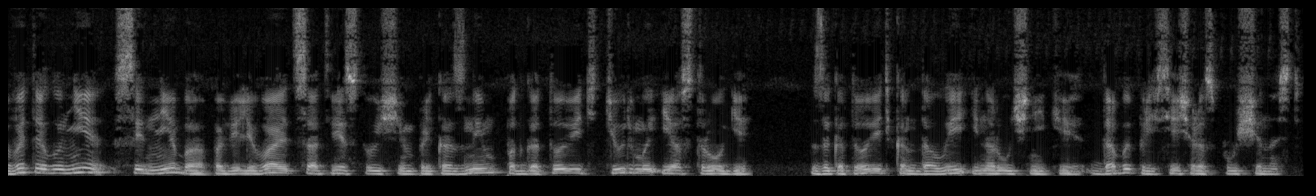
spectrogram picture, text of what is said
В этой луне Сын Неба повелевает соответствующим приказным подготовить тюрьмы и остроги, заготовить кандалы и наручники, дабы пресечь распущенность.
